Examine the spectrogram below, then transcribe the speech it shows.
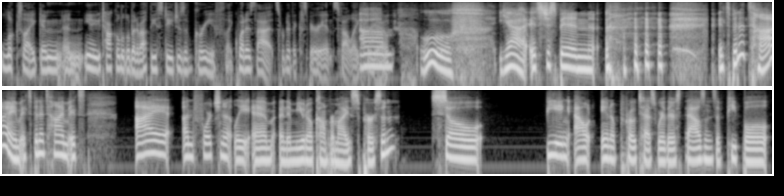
looked like and and you know, you talk a little bit about these stages of grief. Like what has that sort of experience felt like for Um, you? ooh, yeah, it's just been, it's been a time. It's been a time. It's, I unfortunately am an immunocompromised person. So being out in a protest where there's thousands of people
